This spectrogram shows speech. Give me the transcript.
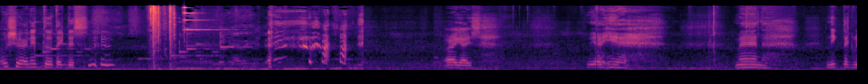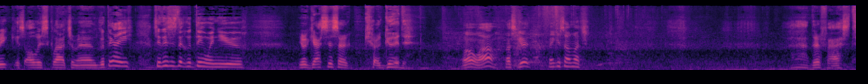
Oh shit, I need to take this. Alright guys. We are here. Man, Nick the Greek is always clutch, man. Good thing I see this is the good thing when you your guesses are, are good. Oh wow, that's good. Thank you so much. Ah, they're fast.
